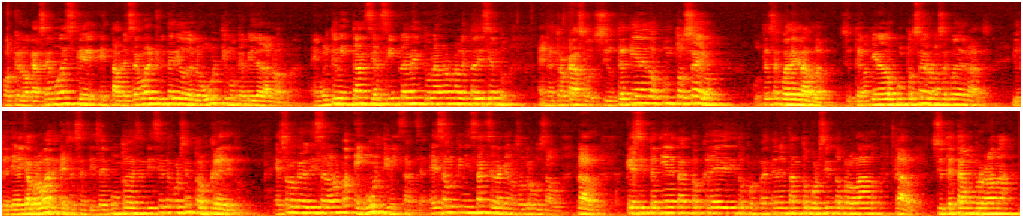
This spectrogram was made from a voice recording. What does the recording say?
Porque lo que hacemos es que establecemos el criterio de lo último que pide la norma. En última instancia, simplemente una norma le está diciendo, en nuestro caso, si usted tiene 2.0, usted se puede graduar. Si usted no tiene 2.0, no se puede graduar. Y usted tiene que aprobar el 66.67% de los créditos. Eso es lo que le dice la norma en última instancia. Esa última instancia es la que nosotros usamos. Claro, que si usted tiene tantos créditos, pues puede tener tanto por ciento aprobado. Claro, si usted está en un programa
